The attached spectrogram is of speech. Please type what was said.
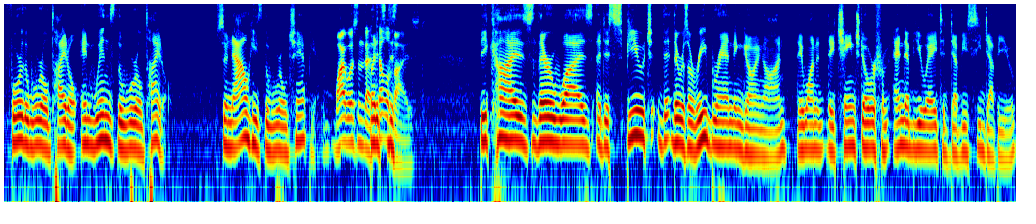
for the world title and wins the world title. So now he's the world champion Why wasn't that But televised? Because there was a dispute th- there was a rebranding going on. They wanted they changed over from nwa to wcw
